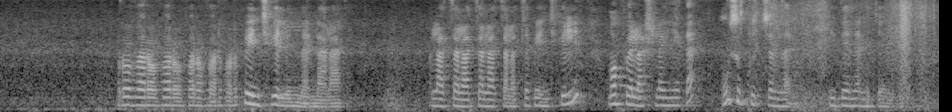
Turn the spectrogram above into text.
రూపాయి రూపాయి రూపాయి రూపాయి రూపాయి పెంచుకెళ్ళిందండి అలాగే. లచ్చ లచ్చ లచ్చ లచ్చ పెంచుకెళ్ళి ముప్పై లక్షలు అయ్యాక ముసుగు కూర్చుందండి ఇదేనండి జరిగింది.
